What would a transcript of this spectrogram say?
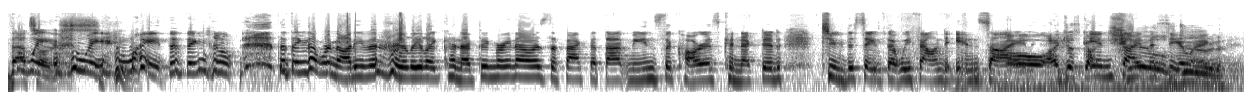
That's wait, our wait, wait. The thing that the thing that we're not even really like connecting right now is the fact that that means the car is connected to the safe that we found inside. Oh, I just got inside chills, the ceiling. dude.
